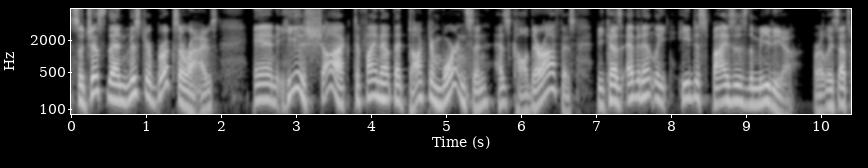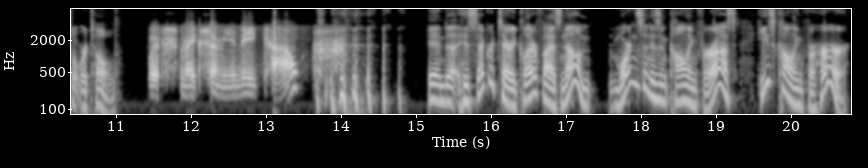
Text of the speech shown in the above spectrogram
So just then, Mr. Brooks arrives, and he is shocked to find out that Dr. Mortensen has called their office because evidently he despises the media, or at least that's what we're told. Which makes him unique. How? and uh, his secretary clarifies no, Mortensen isn't calling for us, he's calling for her,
